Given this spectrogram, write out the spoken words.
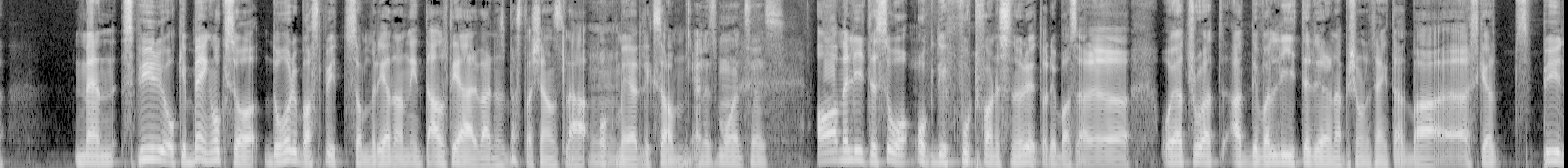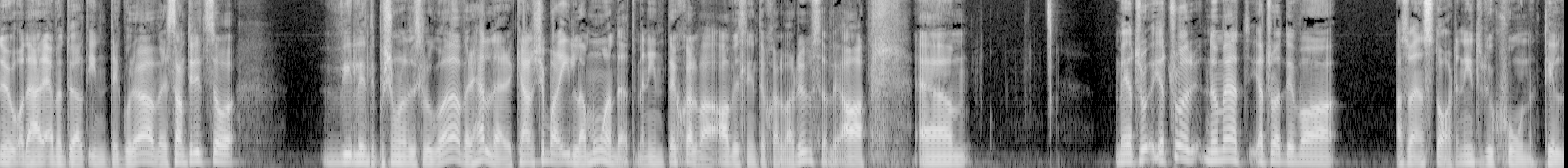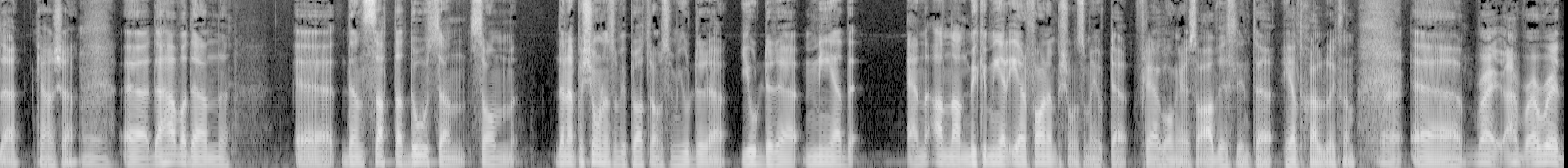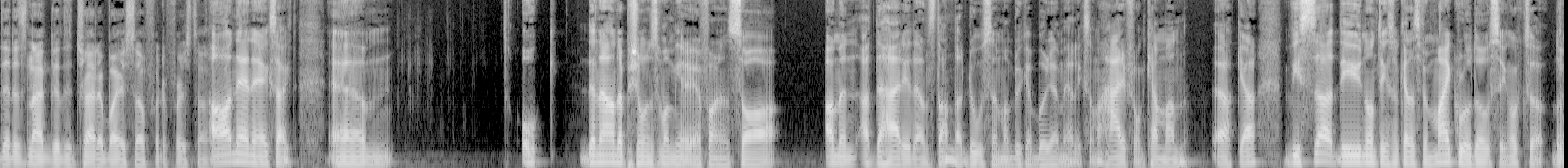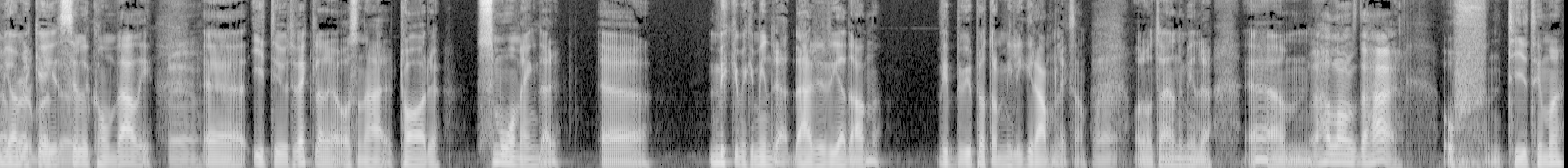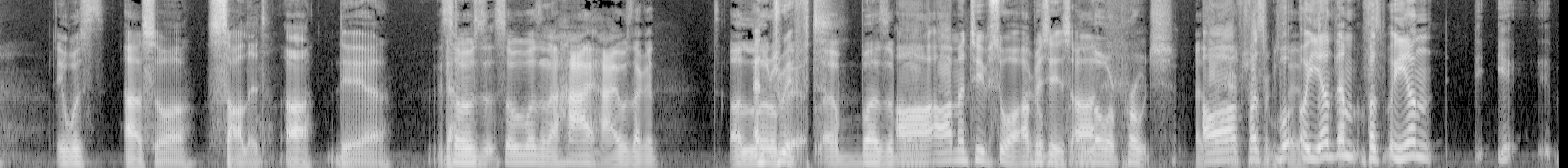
men spyr du och är bäng också, då har du bara spytt som redan inte alltid är världens bästa känsla och med liksom And it's more intense. Ja men lite så, och det är fortfarande snurrigt och det är bara så här, "Ugh." Och jag tror att, att det var lite det den här personen tänkte att bara, "Äh, ska jag spy nu och det här eventuellt inte går över. Samtidigt så ville inte personen att det skulle gå över heller, kanske bara illamåendet men inte själva, obviously inte själva ruset. Ja. ehm, men jag tror, jag tror, nummer ett, jag tror att det var alltså en start, en introduktion till det kanske. Eh, det här var den, eh, den satta dosen som den här personen som vi pratar om som gjorde det, gjorde det med en annan, mycket mer erfaren person som har gjort det flera gånger, så obviously inte helt själv liksom. Right. Eh, Right. I, I read that it's not good to try to by yourself for the first time. Ja, nej, nej, exakt. Ehm, och den andra personen som var mer erfaren sa ja, men att det här är den standarddosen man brukar börja med. Liksom. Härifrån kan man öka. Vissa, det är ju någonting som kallas för microdosing också. De Jag gör mycket i. Silicon Valley. Yeah. Eh, IT-utvecklare och sådana här tar små mängder. Eh, mycket, mycket mindre. Det här är redan, vi, vi pratar om milligram liksom. Right. Och de tar ännu mindre. Um, How long is the high? uff, tio timmar. It was alltså solid. Ja, det, det So it was so it wasn't a high high. It was like a a little drift. bit a buzz. Ja, ja men typ så, ja, precis. A, low approach. Ja, fast och egentligen, fast igen,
